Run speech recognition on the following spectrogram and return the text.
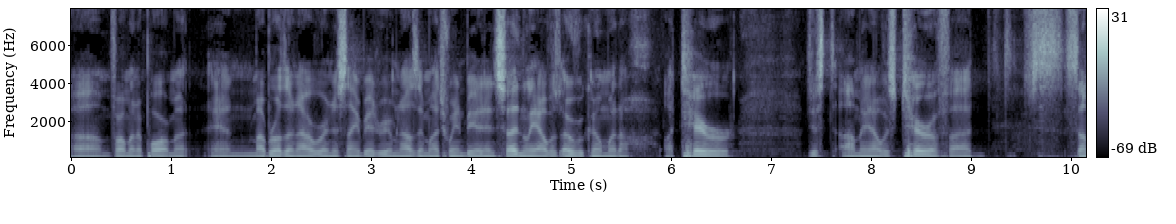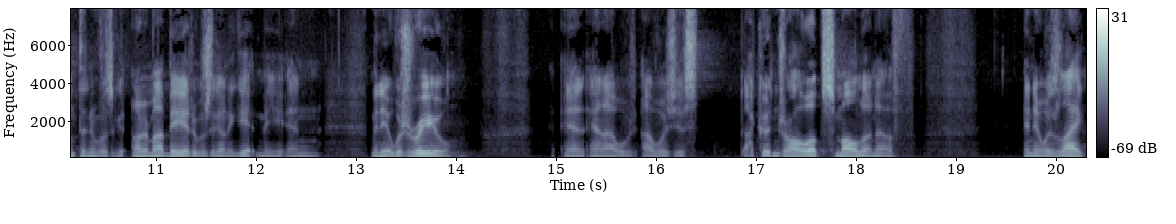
um, from an apartment, and my brother and I were in the same bedroom, and I was in my twin bed, and suddenly I was overcome with a, a terror. Just, I mean, I was terrified. Something was under my bed It was going to get me, and I mean, it was real. And and I was I was just I couldn't draw up small enough, and it was like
